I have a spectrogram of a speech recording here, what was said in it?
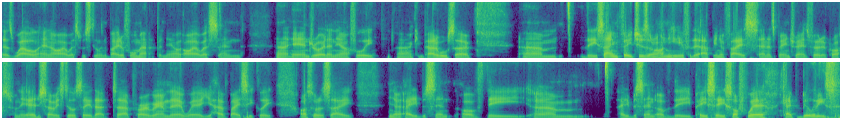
as well, and iOS was still in a beta format, but now iOS and uh, Android are now fully uh, compatible. So um, the same features are on here for the app interface and it's been transferred across from the edge. So we still see that uh, program there where you have basically, I sort of say, you know, 80% of the um, 80% of the PC software capabilities.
